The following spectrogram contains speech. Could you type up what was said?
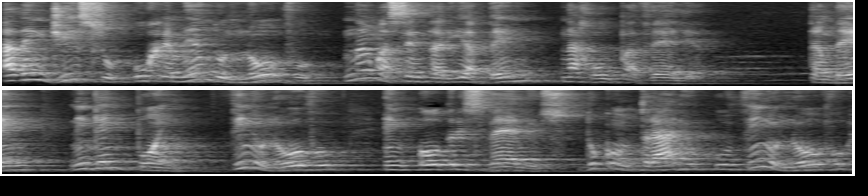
Além disso, o remendo novo não assentaria bem na roupa velha. Também ninguém põe vinho novo em odres velhos, do contrário, o vinho novo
